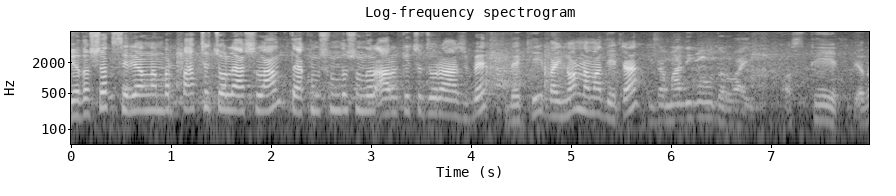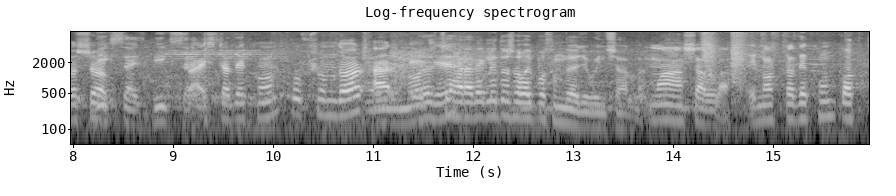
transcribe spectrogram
প্রিয় দর্শক সিরিয়াল নাম্বার পাঁচে চলে আসলাম। তো এখন সুন্দর সুন্দর আরও কিছু জোড়া আসবে। দেখি ভাই নন নামাদি এটা? এটা মাদি কবুতর ভাই। অস্থির প্রিয় দর্শক। বিগ সাইজ বিগ সাইজটা দেখুন খুব সুন্দর। আর নরের চেহারা দেখলে তো সবাই পছন্দ হয়ে যাবে ইনশাআল্লাহ। মাশাল্লাহ এই নটটা দেখুন কত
